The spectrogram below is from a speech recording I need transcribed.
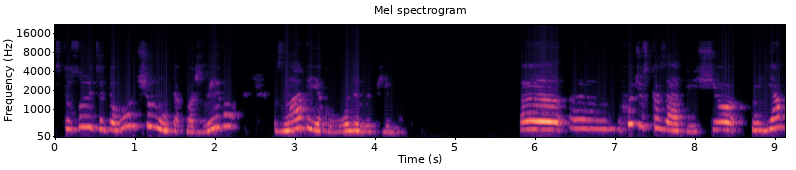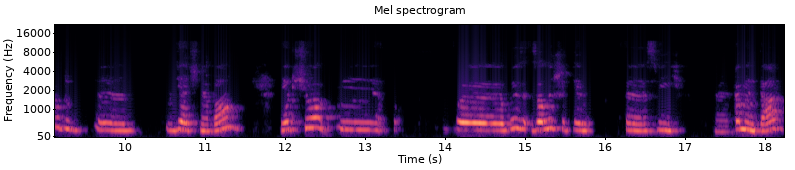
стосується того, чому так важливо знати, яку воду ми п'ємо. Е, е, Хочу сказати, що я буду е, вдячна вам, якщо ви залишите свій коментар,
